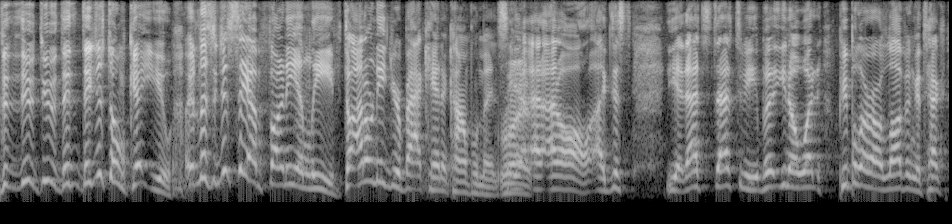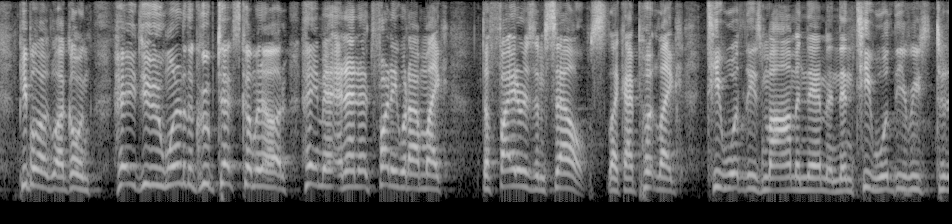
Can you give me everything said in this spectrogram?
dude, dude they, they just don't get you. Listen, just say I'm funny and leave. I don't need your backhanded compliments Right. at, at all. I just, yeah, that's that's to me. But you know what? People are loving a text. People are like going, "Hey, dude, one of the group texts coming out. Hey, man." And then it's funny when I'm like. The fighters themselves, like I put like T Woodley's mom in them, and then T Woodley, re- Ty-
